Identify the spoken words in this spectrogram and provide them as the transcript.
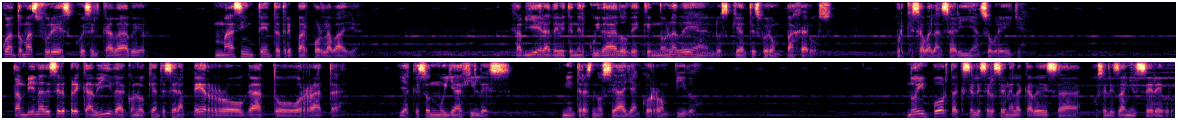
Cuanto más fresco es el cadáver, más intenta trepar por la valla. Javiera debe tener cuidado de que no la vean los que antes fueron pájaros, porque se abalanzarían sobre ella. También ha de ser precavida con lo que antes era perro, gato o rata ya que son muy ágiles mientras no se hayan corrompido. No importa que se les cercene la cabeza o se les dañe el cerebro.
